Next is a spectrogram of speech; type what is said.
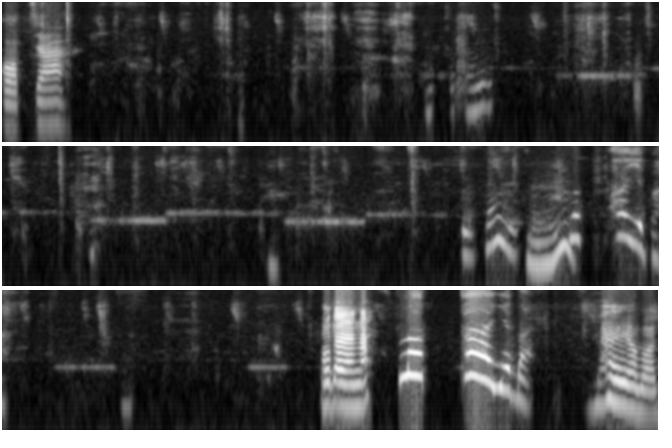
กรอบๆจ้า อืมอืมพ่ออย่าบ่ารสอะไรนะพ่ออย่าบ่าให้อะบอล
